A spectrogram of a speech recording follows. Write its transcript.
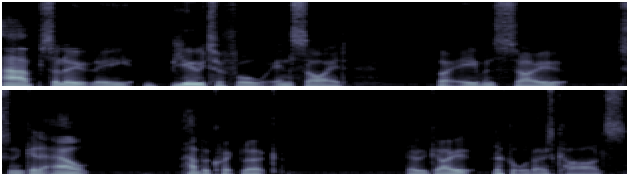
absolutely beautiful inside. But even so, just going to get it out, have a quick look. There we go. Look at all those cards.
